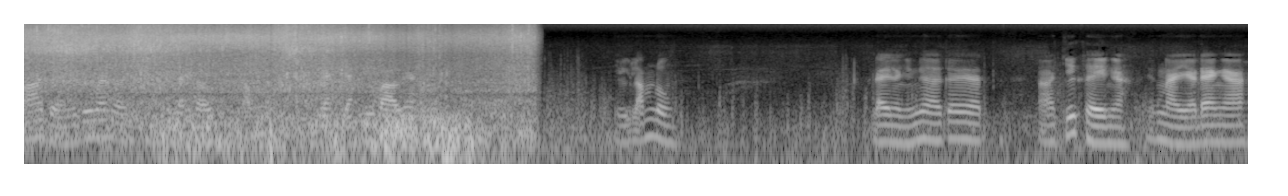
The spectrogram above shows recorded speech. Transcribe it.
Quá trời chú bác ơi đang tự động gạt gạt vô bờ nha. Dữ lắm luôn. Đây là những cái à, chiếc thuyền à cái này à, đang à,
